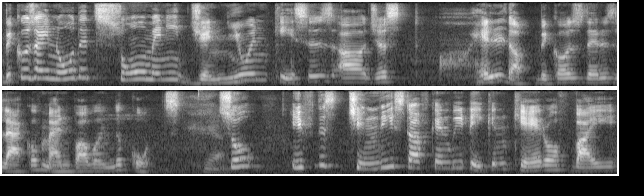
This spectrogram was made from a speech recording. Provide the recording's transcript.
Because I know that so many genuine cases are just held up because there is lack of manpower in the courts. Yeah. So if this chindi stuff can be taken care of by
